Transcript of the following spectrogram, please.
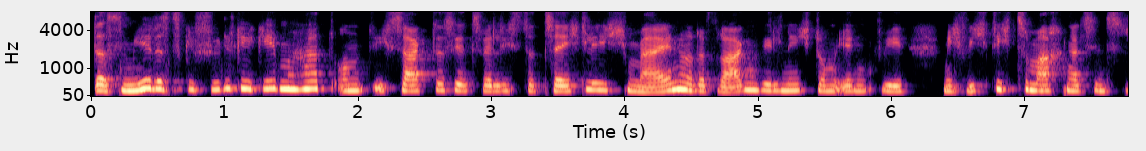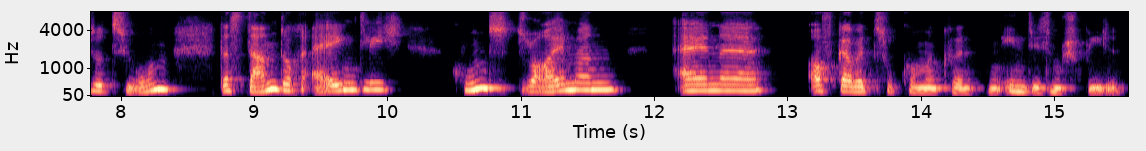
Das mir das Gefühl gegeben hat, und ich sage das jetzt, weil ich es tatsächlich meine oder fragen will, nicht um irgendwie mich wichtig zu machen als Institution, dass dann doch eigentlich Kunstträumen eine Aufgabe zukommen könnten in diesem Spiel.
